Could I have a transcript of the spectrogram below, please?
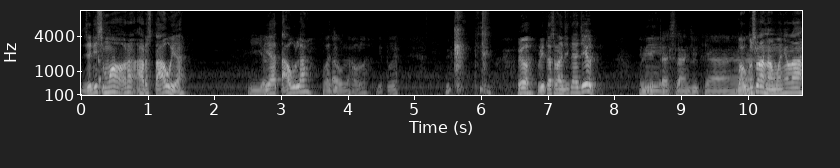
Jadi semua orang harus tahu ya. Iya. Ya tahu lah, wajib Tahu lah. tahu lah gitu ya. Yo, berita selanjutnya aja, Yud. Berita selanjutnya. Bagus lah namanya lah.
